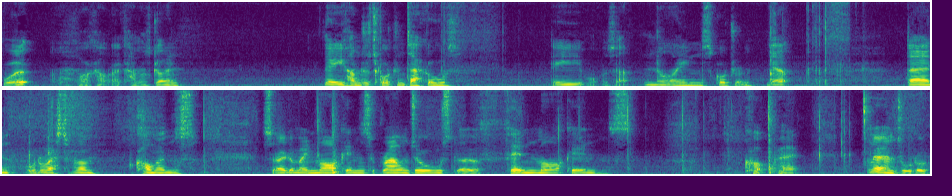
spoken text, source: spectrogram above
work out where the camera's going the 100 Squadron decals. the, what was that, 9 Squadron? Yep. Then all the rest of them, commons, so the main markings, roundels, the fin markings, cockpit, and all the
